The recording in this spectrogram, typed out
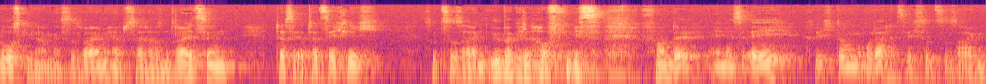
losgegangen ist. Das war im Herbst 2013, dass er tatsächlich sozusagen übergelaufen ist von der NSA Richtung oder hat sich sozusagen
